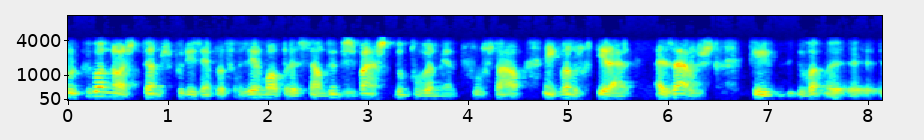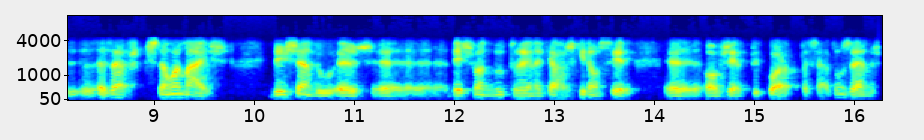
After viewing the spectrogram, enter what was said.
Porque quando nós estamos, por exemplo, a fazer uma operação de desbaste de um povoamento florestal, em que vamos retirar as árvores que, as árvores que estão a mais, deixando, as, uh, deixando no terreno aquelas que irão ser objeto de corte passados uns anos,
